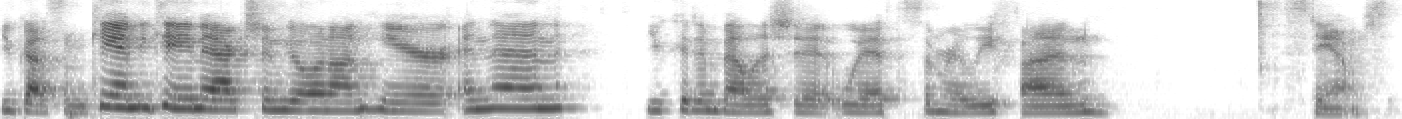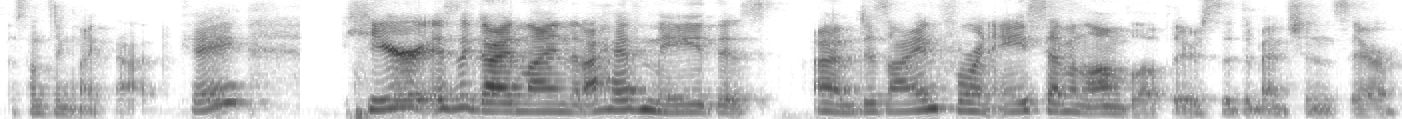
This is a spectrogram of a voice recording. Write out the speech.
You've got some candy cane action going on here. And then you could embellish it with some really fun stamps, something like that. Okay. Here is a guideline that I have made that's um, designed for an A7 envelope. There's the dimensions there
